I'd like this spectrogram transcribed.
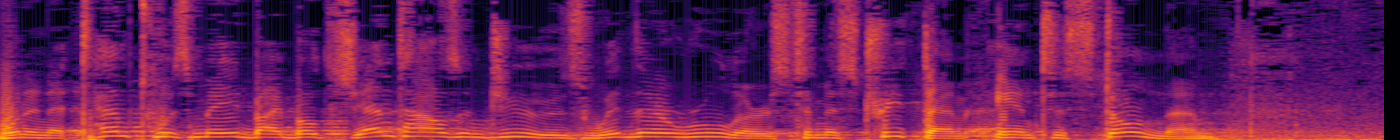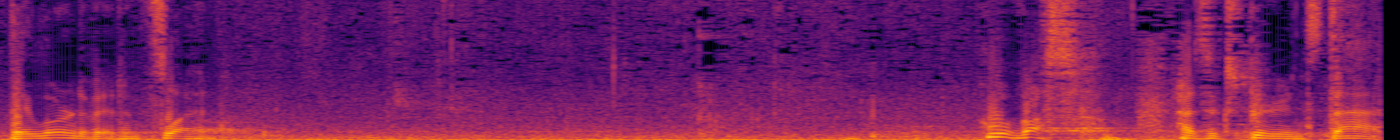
When an attempt was made by both Gentiles and Jews with their rulers to mistreat them and to stone them, they learned of it and fled. Who of us has experienced that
